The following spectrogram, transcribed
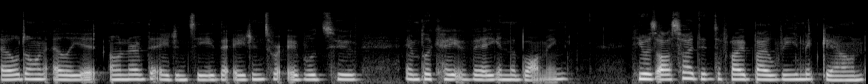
Eldon Elliott, owner of the agency, the agents were able to implicate Veig in the bombing. He was also identified by Lea McGown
